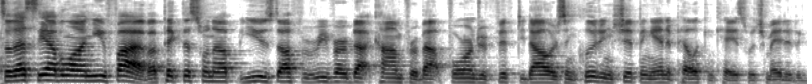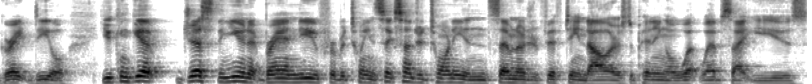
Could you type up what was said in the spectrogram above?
So that's the Avalon U5. I picked this one up used off of Reverb.com for about $450, including shipping and a Pelican case, which made it a great deal. You can get just the unit brand new for between 620 and $715, depending on what website you use.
